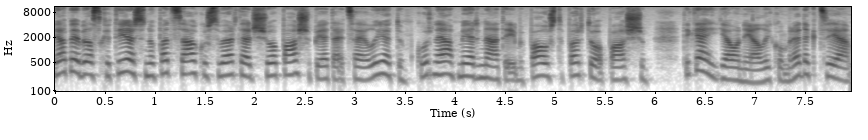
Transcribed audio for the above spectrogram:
Jāpiebilst, ka tiesa nu pat sākus vērtēt šo pašu pieteicēju lietu, kur neapmierinātība pausta par to pašu, tikai jaunajā likuma redakcijā,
